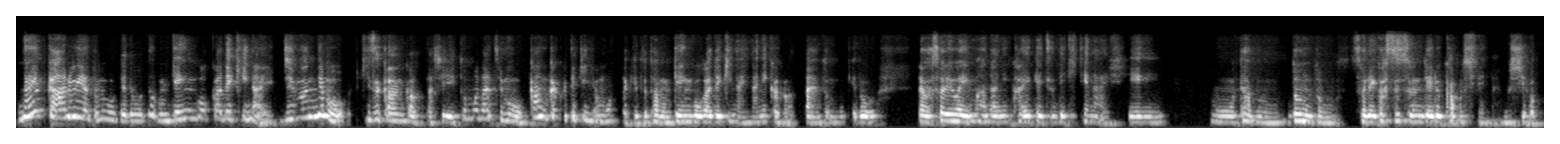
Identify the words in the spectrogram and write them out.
なんかあるんやと思うけど多分言語化できない自分でも気づかんかったし友達も感覚的に思ったけど多分言語ができない何かがあったんやと思うけどだからそれは未だに解決できてないしもう多分どんどんそれが進んでるかもしれないむしろ。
